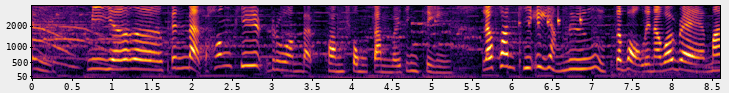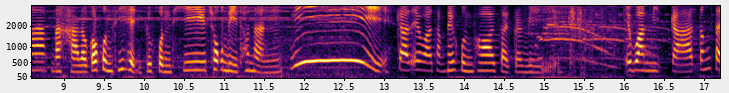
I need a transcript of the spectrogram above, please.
ยมีเยอะเลย เป็นแบบห้องที่รวมแบบความทรงจำไว้จริง ๆ แล้วความพีคอีกอย่างหนึ่งจะบอกเลยนะว่าแรมากนะคะ แล้วก็คนที่เห็นคือคนที่โชคดีเท่านั้น นี่ การเอวาทำให้คุณพ่อจากกระบี่เอวามีการ์ดตั้งแต่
